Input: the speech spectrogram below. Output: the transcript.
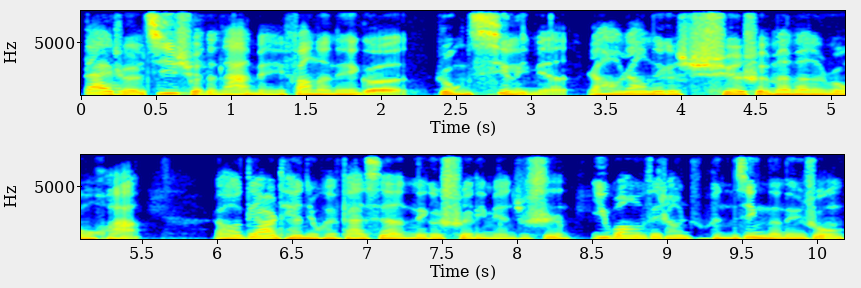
带着积雪的腊梅放到那个容器里面，然后让那个雪水慢慢的融化，然后第二天你会发现那个水里面就是一汪非常纯净的那种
